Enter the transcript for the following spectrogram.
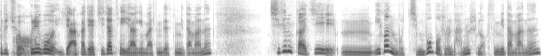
그렇죠. 어. 그리고 이제 아까 제가 지자체 이야기 말씀드렸습니다마는 지금까지 음 이건 뭐 진보 보수로 나눌 수는 없습니다마는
